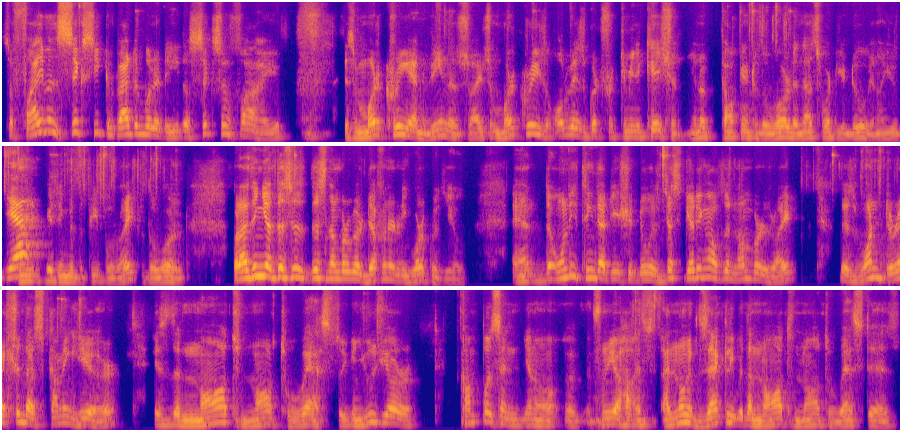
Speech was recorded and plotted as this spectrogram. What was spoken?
So five and six C compatibility, the six and five is Mercury and Venus, right? So Mercury is always good for communication, you know, talking to the world, and that's what you do, you know, you're yeah. communicating with the people, right? With the world. But I think yeah, this is this number will definitely work with you. And the only thing that you should do is just getting off the numbers, right? There's one direction that's coming here is the north northwest. So you can use your compass and you know uh, from your house i know exactly where the north northwest is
